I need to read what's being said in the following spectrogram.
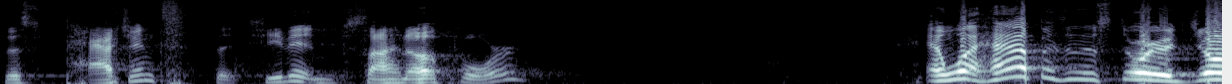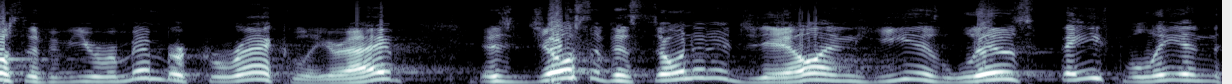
this pageant that she didn't sign up for. And what happens in the story of Joseph, if you remember correctly, right, is Joseph is thrown into jail and he is, lives faithfully, and,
